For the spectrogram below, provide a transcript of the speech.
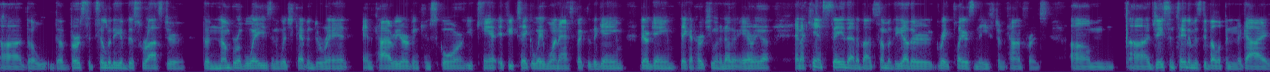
uh, the the versatility of this roster the number of ways in which Kevin Durant and Kyrie Irving can score. You can't, if you take away one aspect of the game, their game, they can hurt you in another area. And I can't say that about some of the other great players in the Eastern Conference. Um, uh, Jayson Tatum is developing a guy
